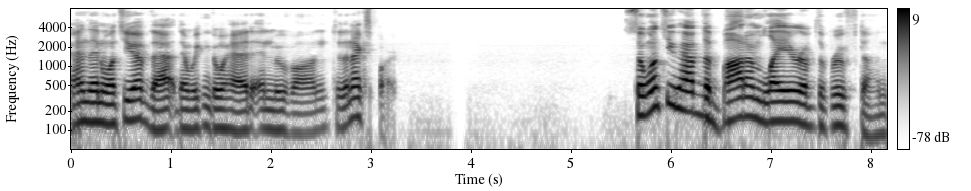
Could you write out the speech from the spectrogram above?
And then once you have that, then we can go ahead and move on to the next part. So once you have the bottom layer of the roof done,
